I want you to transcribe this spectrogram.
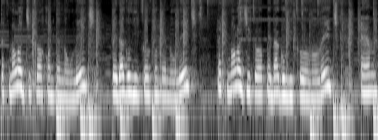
technological content knowledge, pedagogical content knowledge, technological pedagogical knowledge, and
